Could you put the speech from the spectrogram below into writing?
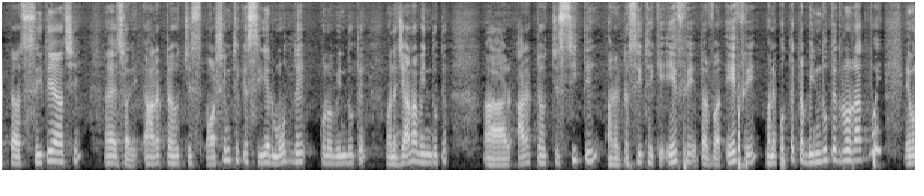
একটা সিতে আছে সরি আর একটা হচ্ছে অসীম থেকে সি এর মধ্যে কোনো বিন্দুতে মানে জানা বিন্দুতে, আর আরেকটা হচ্ছে সিতে আর একটা সি থেকে এফ এ, তারপর এফ এ মানে প্রত্যেকটা বিন্দুতে তো রাখবোই, এবং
